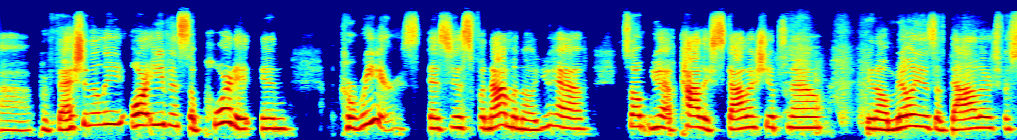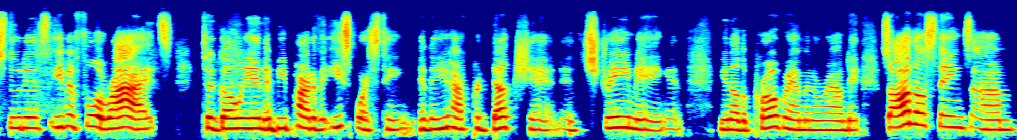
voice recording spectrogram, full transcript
uh, professionally or even support it in careers is just phenomenal. You have so you have college scholarships now, you know, millions of dollars for students, even full rides to go in and be part of an esports team. And then you have production and streaming and you know the programming around it. So all those things um,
